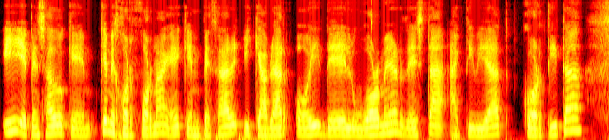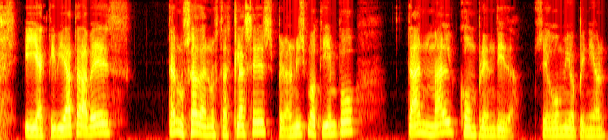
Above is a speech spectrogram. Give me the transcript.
Y he pensado que qué mejor forma eh, que empezar y que hablar hoy del warmer de esta actividad cortita y actividad a la vez tan usada en nuestras clases, pero al mismo tiempo tan mal comprendida, según mi opinión,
